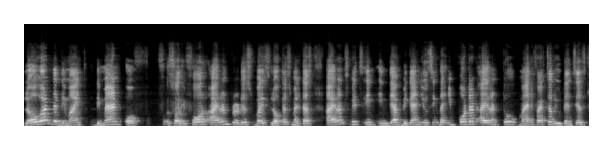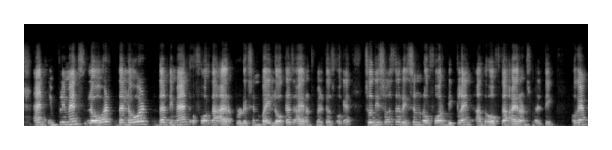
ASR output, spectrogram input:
lowered the demand, demand of sorry for iron produced by local smelters. Iron smiths in india began using the imported iron to manufacture utensils and implements lowered the lowered the demand for the iron production by local iron smelters okay? So this was the reason for decline of the iron smelting okay?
